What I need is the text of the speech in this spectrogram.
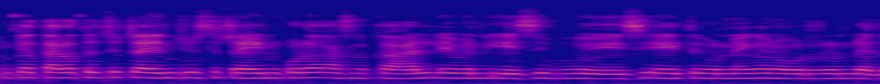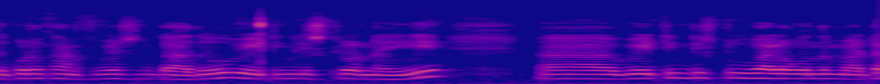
ఇంకా తర్వాత వచ్చి ట్రైన్ చూస్తే ట్రైన్ కూడా అసలు ఖాళీ లేవండి. ఏసీ ఏసీ అయితే ఉన్నాయి కానీ ఒకటి రెండు అది కూడా కన్ఫర్మేషన్ కాదు. వెయిటింగ్ లిస్ట్లో ఉన్నాయి. వెయిటింగ్ లిస్ట్ టూ వాళ్ళకు ఉందన్నమాట.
